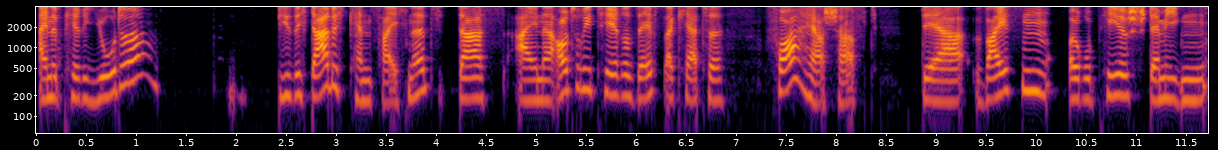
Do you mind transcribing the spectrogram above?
eine Periode, die sich dadurch kennzeichnet, dass eine autoritäre, selbsterklärte Vorherrschaft der weißen europäischstämmigen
